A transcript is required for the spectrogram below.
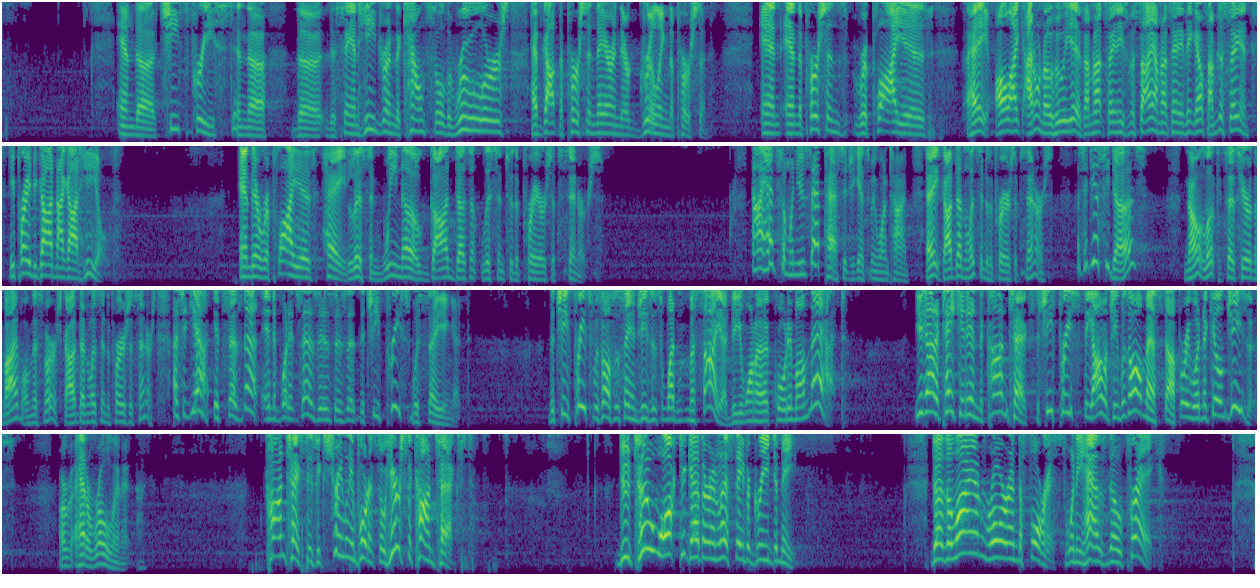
and the chief priests and the, the, the Sanhedrin, the council, the rulers have got the person there and they're grilling the person. And, and the person's reply is, Hey, all I, I don't know who he is. I'm not saying he's Messiah. I'm not saying anything else. I'm just saying he prayed to God and I got healed. And their reply is, hey, listen, we know God doesn't listen to the prayers of sinners. Now, I had someone use that passage against me one time. Hey, God doesn't listen to the prayers of sinners. I said, yes, he does. No, look, it says here in the Bible, in this verse, God doesn't listen to prayers of sinners. I said, yeah, it says that. And what it says is, is that the chief priest was saying it. The chief priest was also saying Jesus wasn't Messiah. Do you want to quote him on that? You got to take it into context. The chief priest's theology was all messed up, or he wouldn't have killed Jesus or had a role in it. Context is extremely important. So here's the context Do two walk together unless they've agreed to meet? Does a lion roar in the forest when he has no prey?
